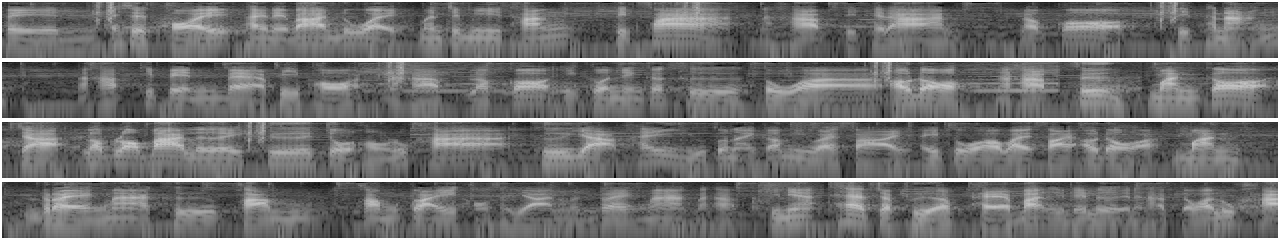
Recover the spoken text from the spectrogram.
เป็น Asset Point ภายในบ้านด้วย มันจะมีทั้งติดฝ้านะครับ ติดเพดาน แล้วก็ติดผนังนะครับที่เป็นแบบ 4 พอร์ตนะครับแล้วก็อีกตัวหนึ่งก็คือตัว outdoor นะครับซึ่งมันก็จะรอบๆบบ้านเลย คือโจทย์ของลูกค้า คืออยากให้อยู่ตัวไหนก็มี Wi-Fi ไอตัว Wi-Fi outdoor มัน แรงมากคือความความไกลของสัญญาณมันแรงมากนะครับ ทีเนี้ยแทบจะเผื่อแผ่บ้านอื่นได้เลยนะครับ แต่ว่าลูกค้า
